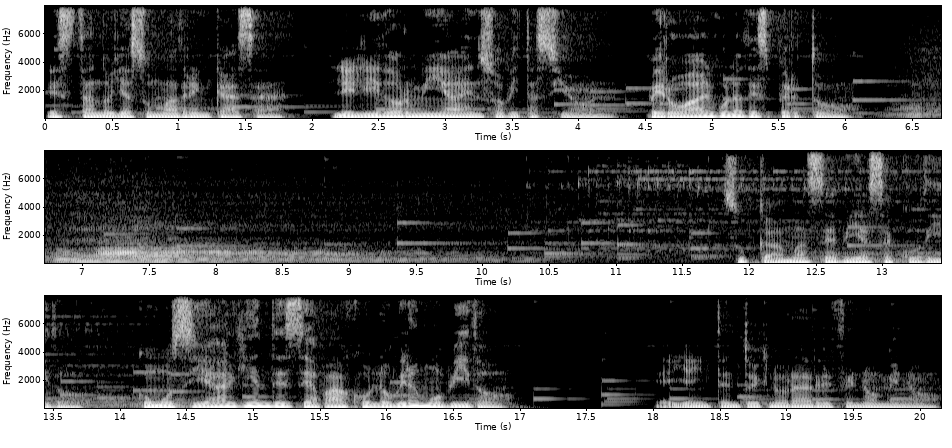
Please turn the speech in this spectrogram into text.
estando ya su madre en casa, Lily dormía en su habitación, pero algo la despertó. Su cama se había sacudido como si alguien desde abajo lo hubiera movido. Ella intentó ignorar el fenómeno,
